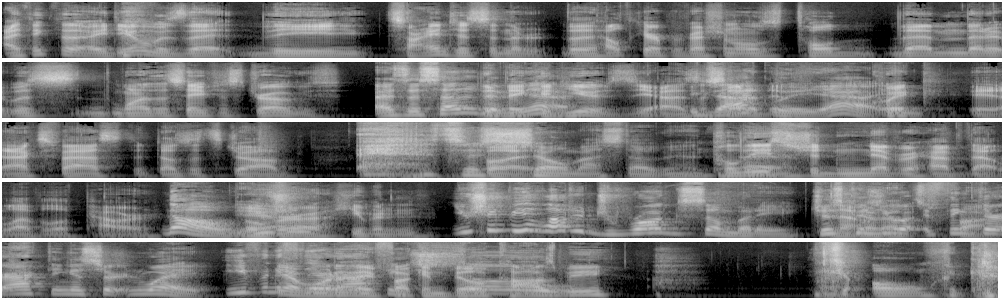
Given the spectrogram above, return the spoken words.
I think the idea was that the scientists and the, the healthcare professionals told them that it was one of the safest drugs as a sedative that they yeah. could use. Yeah, as Exactly, a sedative. yeah. quick. It acts fast. It does its job. it's just but so messed up man Police Uh, should never have that level of power no you over should, a human. you should be allowed to drug somebody just No, because you that's think fucked. they're acting a certain way even Yeah, if what they're are they acting fucking Bill so- Cosby? oh my god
